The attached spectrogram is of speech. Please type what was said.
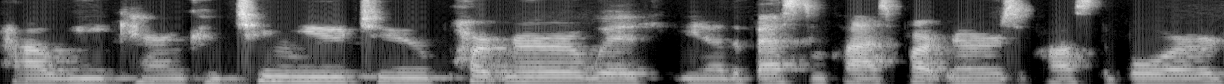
how we can continue to partner with, you know, the best in class partners across the board.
